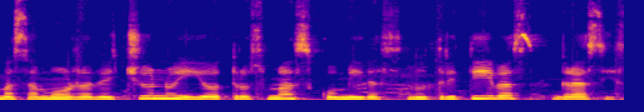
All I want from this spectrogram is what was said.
mazamorra de chuno y otros más comidas nutritivas. Gracias.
